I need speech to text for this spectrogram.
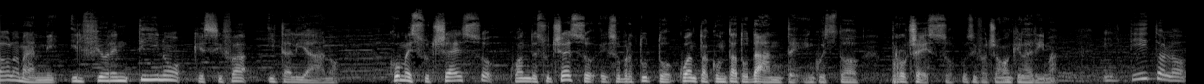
Paola Manni, il fiorentino che si fa italiano. come è successo, quando è successo e soprattutto quanto ha contato Dante in questo processo, così facciamo anche la rima. Il titolo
